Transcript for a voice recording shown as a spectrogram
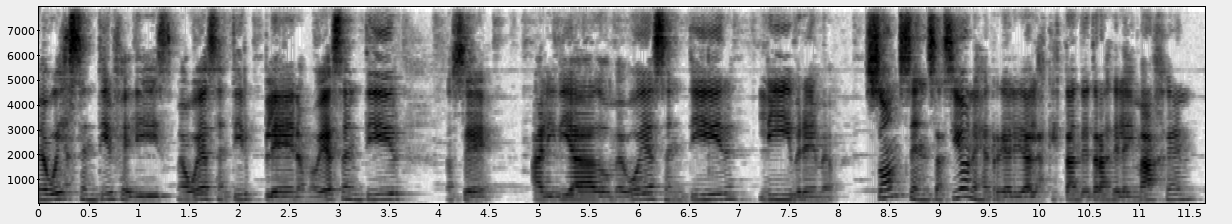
me voy a sentir feliz, me voy a sentir pleno, me voy a sentir, no sé, aliviado, me voy a sentir libre. Son sensaciones en realidad las que están detrás de la imagen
